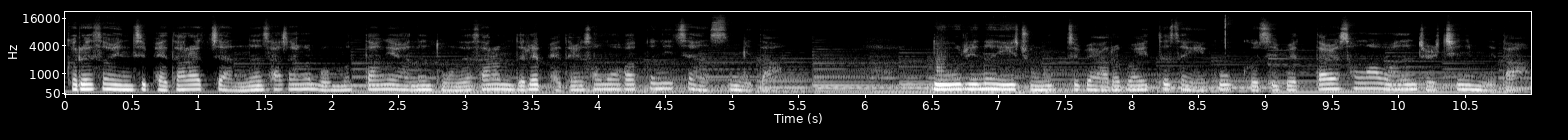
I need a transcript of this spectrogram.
그래서인지 배달하지 않는 사장을 못마땅해 하는 동네 사람들의 배달 성화가 끊이지 않습니다. 노을이는 이 중국집의 아르바이트생이고 그 집의 딸 성화와는 절친입니다.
